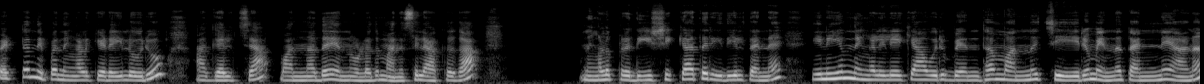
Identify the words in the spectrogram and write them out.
പെട്ടെന്ന് ഇപ്പം നിങ്ങൾക്കിടയിൽ ഒരു അകൽച്ച വന്നത് എന്നുള്ളത് മനസ്സിലാക്കുക. നിങ്ങൾ പ്രതീക്ഷിക്കാത്ത രീതിയിൽ തന്നെ ഇനിയും നിങ്ങളിലേക്ക് ആ ഒരു ബന്ധം വന്ന് ചേരും എന്ന് തന്നെയാണ്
